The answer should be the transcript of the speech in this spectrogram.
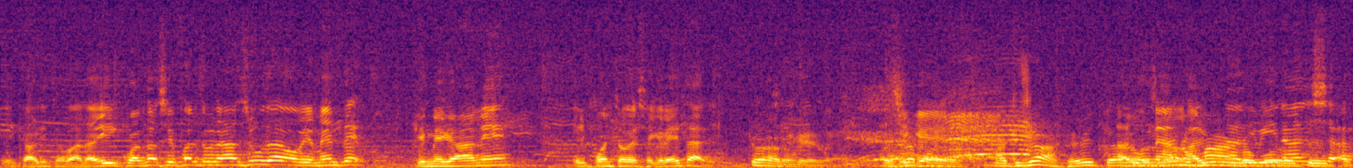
de Carlitos Bala. Y cuando hace falta una ayuda, obviamente, que me gane el puesto de secretario. Claro. O sea, que- maquillaje, ¿viste? Alguna, alguna adivinanza,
